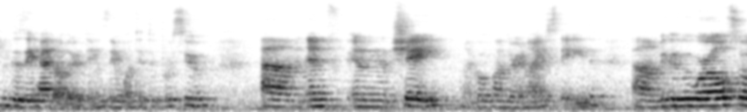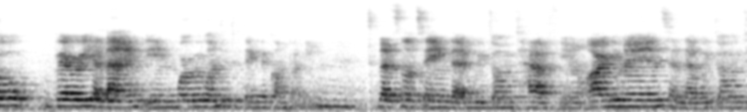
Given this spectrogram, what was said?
because they had other things they wanted to pursue. Um, and and Shay, my co-founder, and I stayed um, because we were also very aligned in where we wanted to take the company. Mm. That's not saying that we don't have you know arguments and that we don't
